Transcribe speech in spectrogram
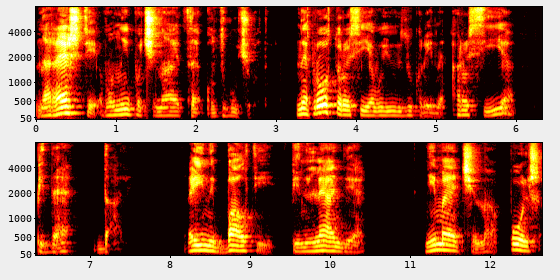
Нарешті вони починають це озвучувати. Не просто Росія воює з України, а Росія піде далі. Країни Балтії, Фінляндія, Німеччина, Польща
